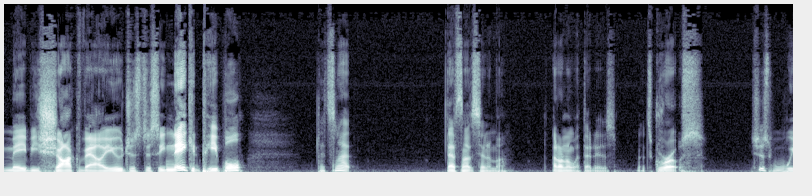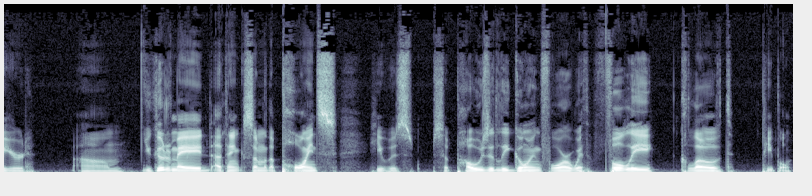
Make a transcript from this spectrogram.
maybe shock value, just to see naked people. That's not. That's not cinema. I don't know what that is. That's gross. It's just weird. Um, you could have made, I think, some of the points he was supposedly going for with fully clothed people.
